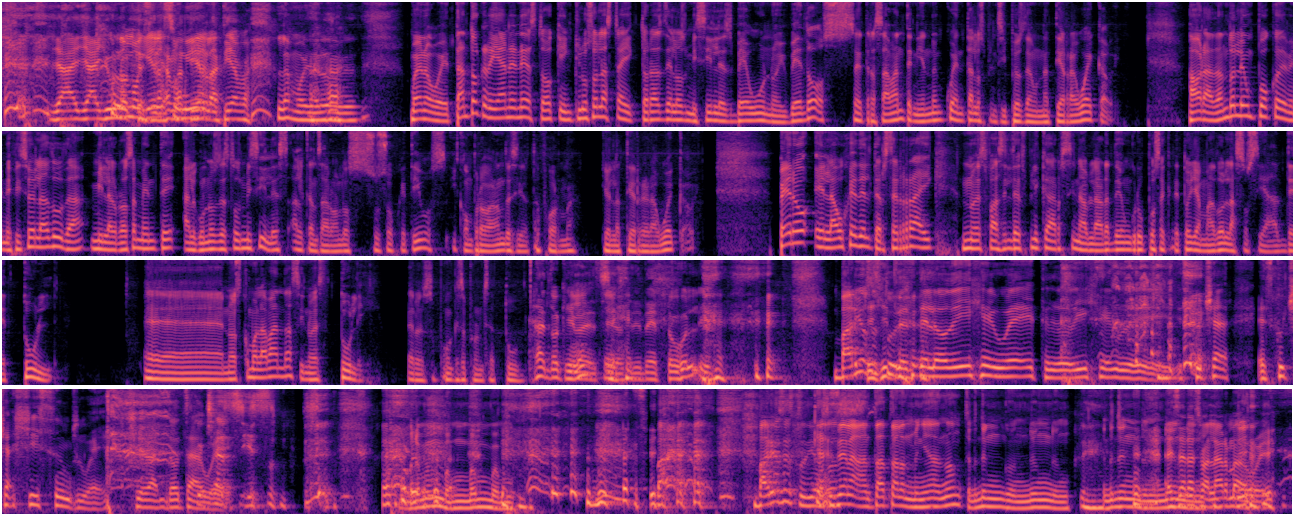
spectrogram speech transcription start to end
ya, ya hay Una uno que se mollera llama sumida en Tierra. la tierra. La mollera Bueno, güey, tanto creían en esto que incluso las trayectorias de los misiles B1 y B2 se trazaban teniendo en cuenta los principios de una tierra hueca, güey. Ahora, dándole un poco de beneficio de la duda, milagrosamente algunos de estos misiles alcanzaron los, sus objetivos y comprobaron de cierta forma que la tierra era hueca, güey. Pero el auge del Tercer Reich no es fácil de explicar sin hablar de un grupo secreto llamado la Sociedad de Thule. Eh, no es como la banda, sino es Thule. Pero supongo que se pronuncia Tool. Es lo que iba a decir, de Tool. y- Varios estudios. te lo dije, güey, te lo dije, güey. Escucha, escucha Shisums, güey. Che bandota, Varios Que estudiosos. se levantaba todas las mañanas, ¿no? Esa era su alarma, güey.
